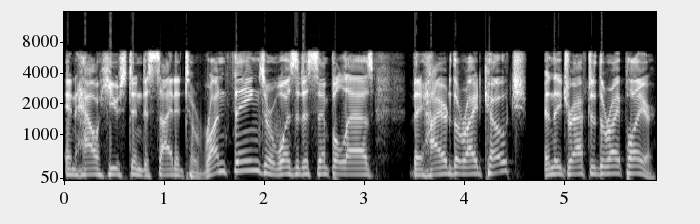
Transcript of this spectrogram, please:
in how Houston decided to run things, or was it as simple as they hired the right coach and they drafted the right player?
